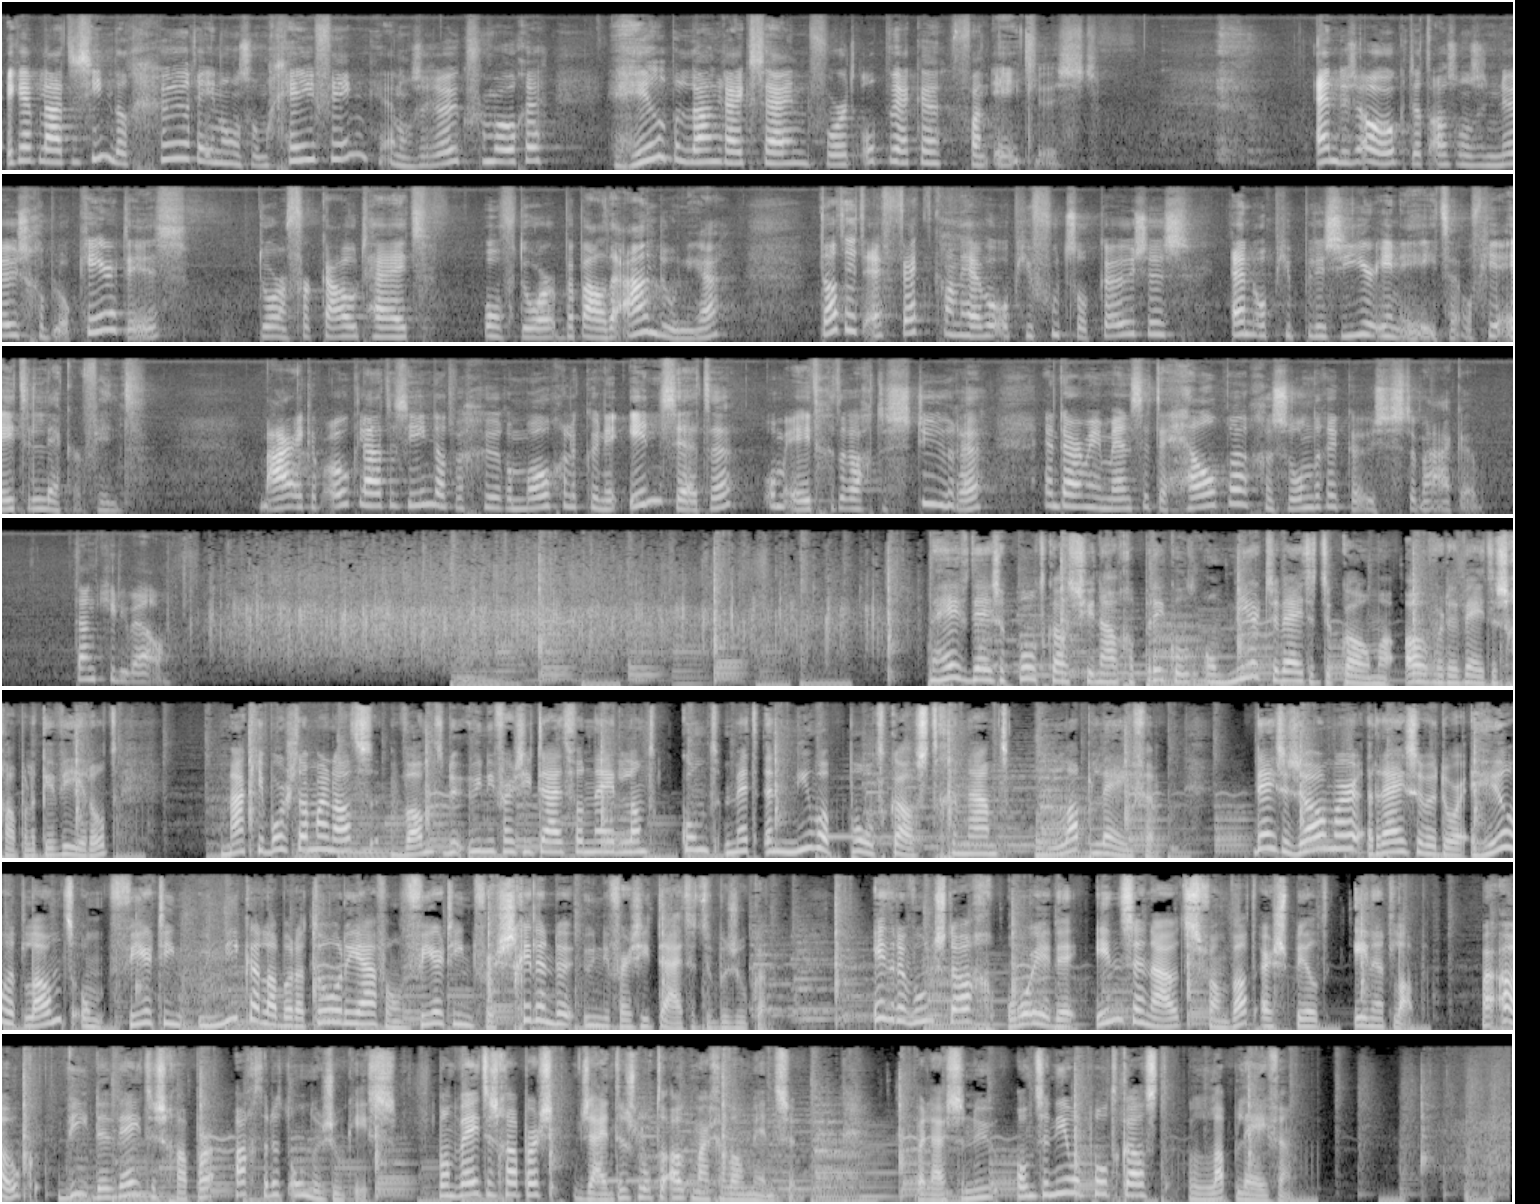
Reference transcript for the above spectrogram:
Ik heb laten zien dat geuren in onze omgeving en ons reukvermogen heel belangrijk zijn voor het opwekken van eetlust. En dus ook dat als onze neus geblokkeerd is door een verkoudheid, of door bepaalde aandoeningen, dat dit effect kan hebben op je voedselkeuzes en op je plezier in eten, of je eten lekker vindt. Maar ik heb ook laten zien dat we geuren mogelijk kunnen inzetten om eetgedrag te sturen en daarmee mensen te helpen gezondere keuzes te maken. Dank jullie wel. Heeft deze podcast je nou geprikkeld om meer te weten te komen over de wetenschappelijke wereld? Maak je borst dan maar nat, want de Universiteit van Nederland komt met een nieuwe podcast genaamd Lableven. Deze zomer reizen we door heel het land om 14 unieke laboratoria van 14 verschillende universiteiten te bezoeken. Iedere woensdag hoor je de ins en outs van wat er speelt in het lab. Maar ook wie de wetenschapper achter het onderzoek is. Want wetenschappers zijn tenslotte ook maar gewoon mensen. We luisteren nu onze nieuwe podcast Lableven.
